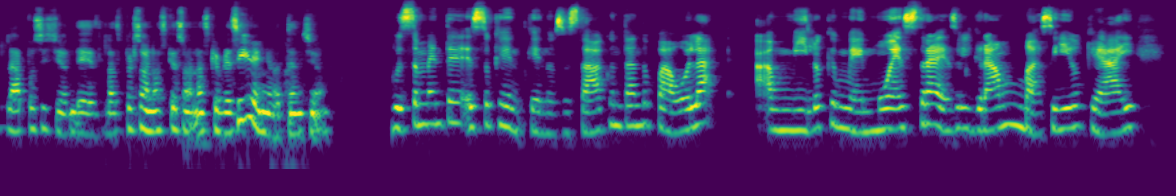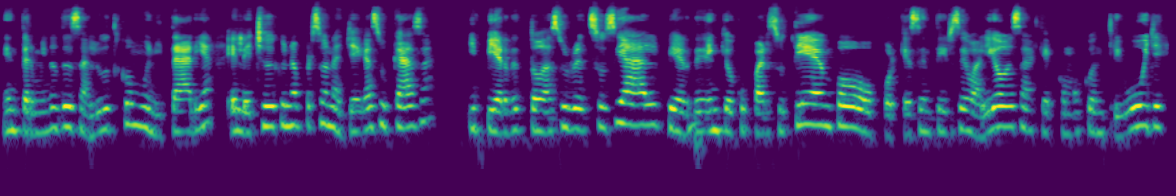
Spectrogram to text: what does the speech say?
la posición de las personas que son las que reciben la atención justamente esto que, que nos estaba contando Paola, a mí lo que me muestra es el gran vacío que hay en términos de salud comunitaria, el hecho de que una persona llega a su casa y pierde toda su red social, pierde en qué ocupar su tiempo o por qué sentirse valiosa, que cómo contribuye.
